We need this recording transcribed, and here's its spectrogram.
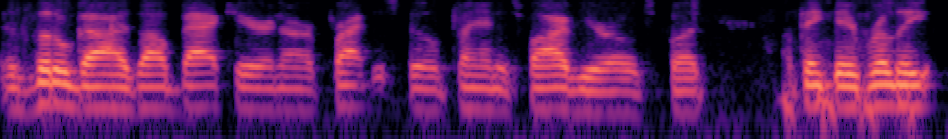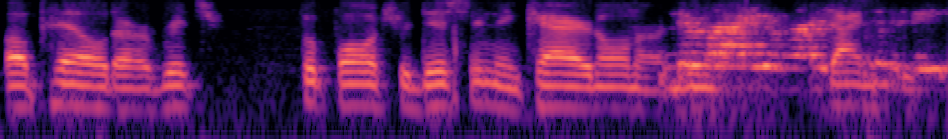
as little guys out back here in our practice field playing as five year olds. But I think they really upheld our rich football tradition and carried on our dynasty.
